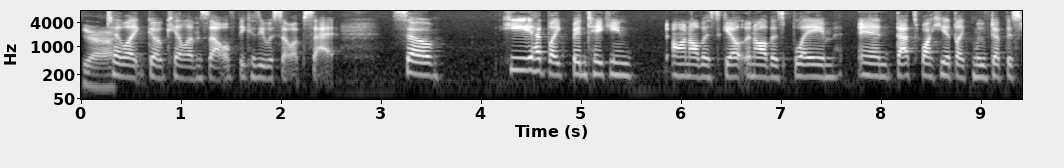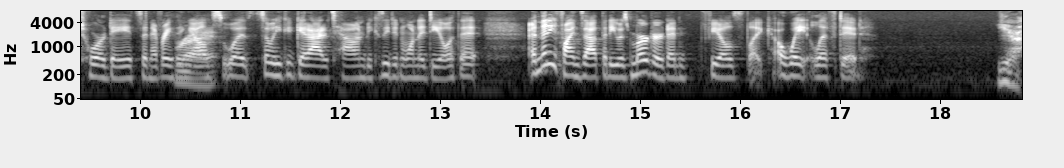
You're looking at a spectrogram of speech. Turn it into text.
Yeah. to like go kill himself because he was so upset. So he had like been taking on all this guilt and all this blame and that's why he had like moved up his tour dates and everything Right. else was so he could get out of town because he didn't want to deal with it. And then he finds out that he was murdered and feels like a weight lifted. Yeah,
